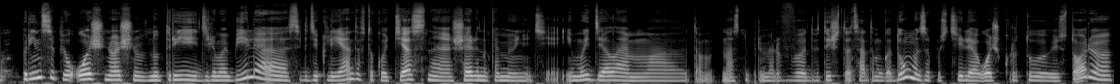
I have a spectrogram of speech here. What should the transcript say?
в принципе, очень-очень внутри Делимобиля среди клиентов такое тесное шеринг комьюнити. И мы делаем, э, там, у нас, например, в 2020 году мы запустили очень крутую историю,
